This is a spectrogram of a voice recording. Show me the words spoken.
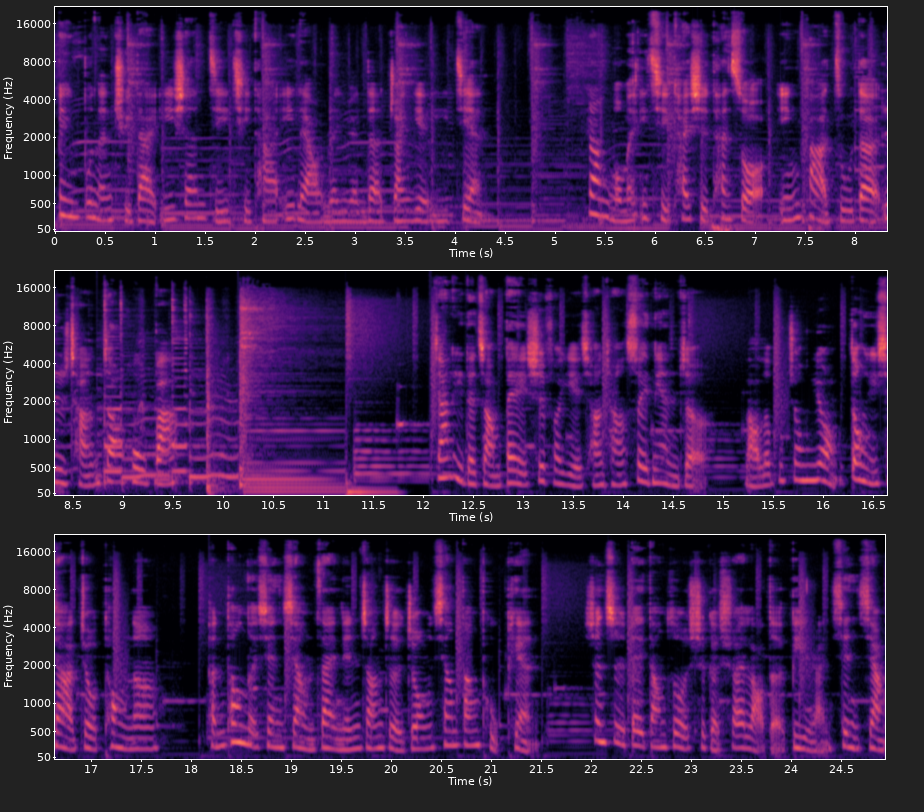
并不能取代医生及其他医疗人员的专业意见。让我们一起开始探索银发族的日常照护吧。家里的长辈是否也常常碎念着“老了不中用，动一下就痛呢？”疼痛的现象在年长者中相当普遍，甚至被当作是个衰老的必然现象。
